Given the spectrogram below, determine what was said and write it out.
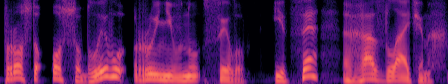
просто особливу руйнівну силу. І це газлайтінг.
